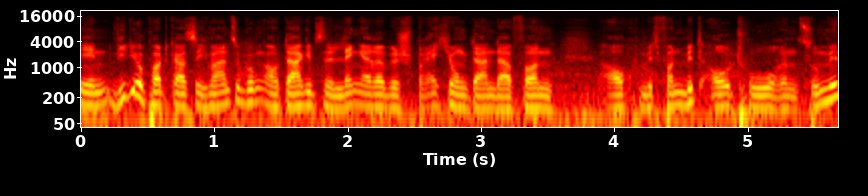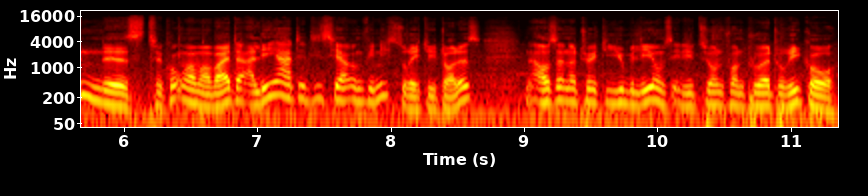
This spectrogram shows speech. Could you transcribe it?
den Videopodcast sich mal anzugucken. Auch da gibt es eine längere Besprechung dann davon, auch mit von Mitautoren zumindest. Gucken wir mal weiter. Alea hatte dieses Jahr irgendwie nicht so richtig Dolles, außer natürlich die Jubiläumsedition von Puerto Rico.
